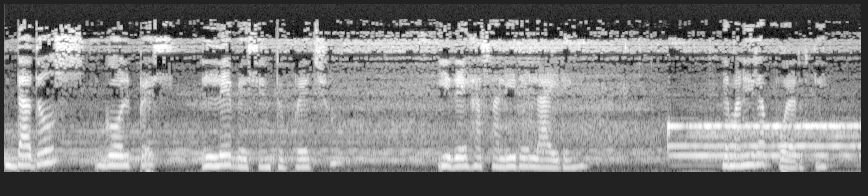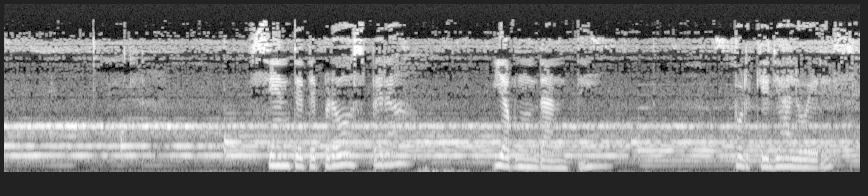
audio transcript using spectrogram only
Da dos golpes leves en tu pecho y deja salir el aire de manera fuerte. Siéntete próspera y abundante, porque ya lo eres.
